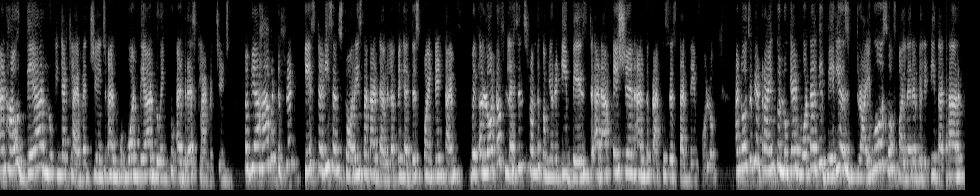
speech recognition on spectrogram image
and how they are looking at climate change and what they are doing to address climate change. So we have a different case studies and stories that are developing at this point in time with a lot of lessons from the community-based adaptation and the practices that they follow. And also we are trying to look at what are the various drivers of vulnerability that are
